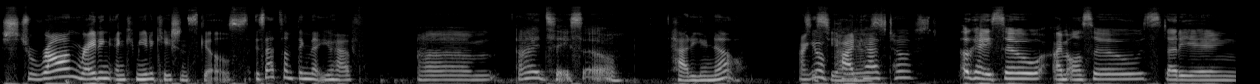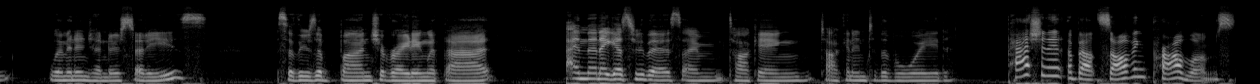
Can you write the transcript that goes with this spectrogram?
Strong writing and communication skills. Is that something that you have? Um, I'd say so. How do you know? Aren't you a podcast host? Okay, so I'm also studying women and gender studies. So there's a bunch of writing with that. And then I guess for this, I'm talking talking into the void. passionate about solving problems,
